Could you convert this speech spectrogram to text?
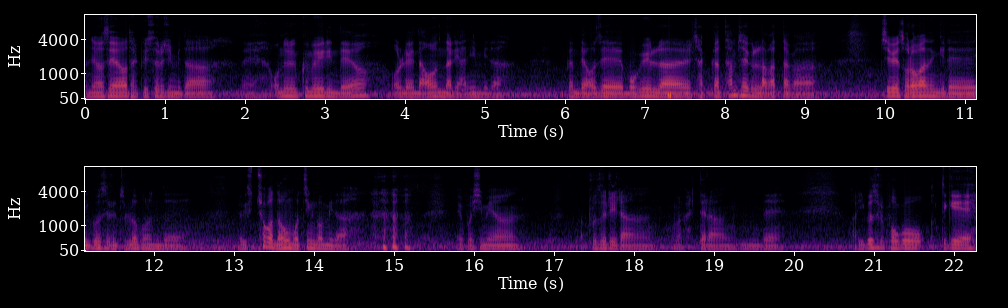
안녕하세요. 달빛 소리입니다. 네, 오늘은 금요일인데요. 원래 나온 날이 아닙니다. 근데 어제 목요일날 잠깐 탐색을 나갔다가 집에 돌아가는 길에 이곳을 둘러보는데 여기 수초가 너무 멋진 겁니다. 여기 보시면 부들이랑 막 갈대랑 있는데 아, 이것을 보고 어떻게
